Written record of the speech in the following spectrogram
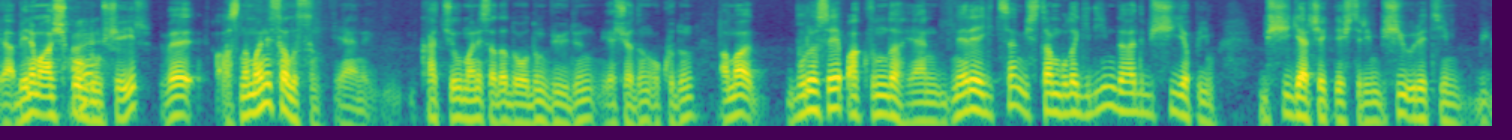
ya benim aşık olduğum şehir ve aslında Manisalısın. Yani kaç yıl Manisa'da doğdun, büyüdün, yaşadın, okudun. Ama burası hep aklımda. Yani nereye gitsem İstanbul'a gideyim de hadi bir şey yapayım. Bir şey gerçekleştireyim, bir şey üreteyim. bir-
